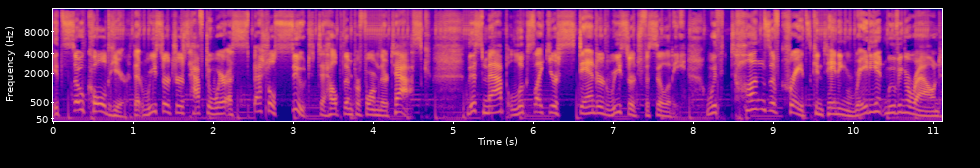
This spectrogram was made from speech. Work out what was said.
It's so cold here that researchers have to wear a special suit to help them perform their task. This map looks like your standard research facility, with tons of crates containing Radiant moving around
